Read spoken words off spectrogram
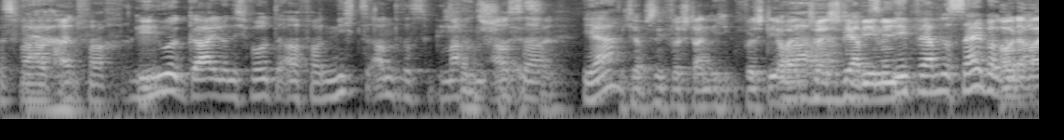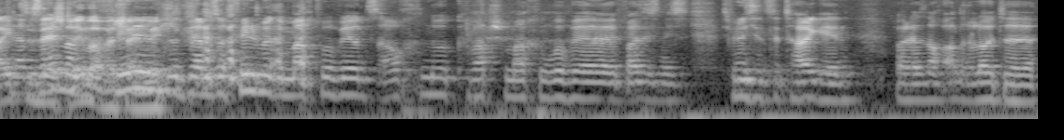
Das war Ja. halt einfach Ich- nur geil und ich wollte einfach nichts anderes machen, außer, ja? Ich habe es nicht verstanden. Ich verstehe Aber heute Trash wir, TV nicht. wir haben das selber Aber gemacht. da war ich zu sehr selber Streber wahrscheinlich. Und wir haben so Filme gemacht, wo wir uns auch nur Quatsch machen, wo wir, weiß ich nicht, ich will nicht ins Detail gehen, weil da noch andere Leute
